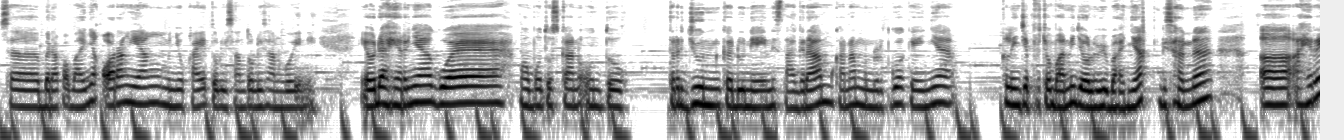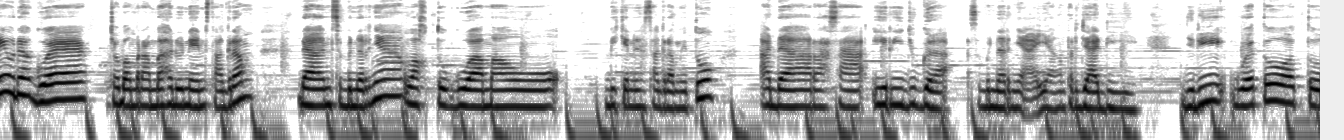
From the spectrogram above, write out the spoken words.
seberapa banyak orang yang menyukai tulisan-tulisan gue ini. Ya udah akhirnya gue memutuskan untuk terjun ke dunia Instagram karena menurut gue kayaknya kelinci percobaannya jauh lebih banyak di sana. Uh, akhirnya udah gue coba merambah dunia Instagram dan sebenarnya waktu gue mau bikin Instagram itu ada rasa iri juga sebenarnya yang terjadi. Jadi gue tuh waktu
